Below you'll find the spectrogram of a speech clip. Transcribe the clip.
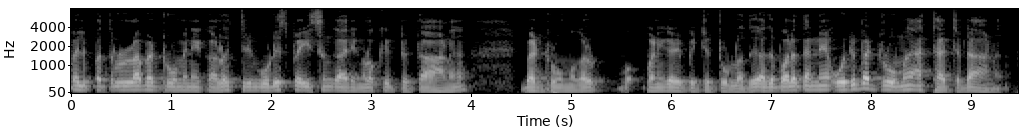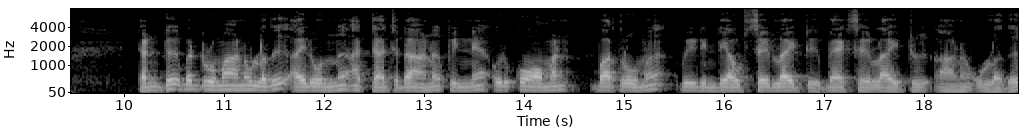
വലുപ്പത്തിലുള്ള ബെഡ്റൂമിനേക്കാൾ ഇത്രയും കൂടി സ്പേസും കാര്യങ്ങളൊക്കെ ഇട്ടിട്ടാണ് ബെഡ്റൂമുകൾ പണി കഴിപ്പിച്ചിട്ടുള്ളത് അതുപോലെ തന്നെ ഒരു ബെഡ്റൂം അറ്റാച്ച്ഡ് ആണ്. രണ്ട് ബെഡ്റൂമാണ് ഉള്ളത്. അതിലൊന്ന് അറ്റാച്ച്ഡ് ആണ്. പിന്നെ ഒരു കോമൺ ബാത്റൂം വീടിന്റെ ഔട്ട് സൈഡിലായിട്ട് ബാക്ക് സൈഡിലായിട്ട് ആണ് ഉള്ളത്.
